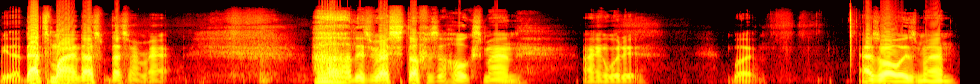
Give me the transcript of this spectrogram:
Yeah, that's my that's that's my rant. this rest stuff is a hoax, man. I ain't with it. But as always, man,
